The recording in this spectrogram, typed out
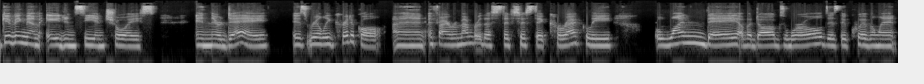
giving them agency and choice in their day is really critical. And if I remember the statistic correctly, one day of a dog's world is the equivalent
